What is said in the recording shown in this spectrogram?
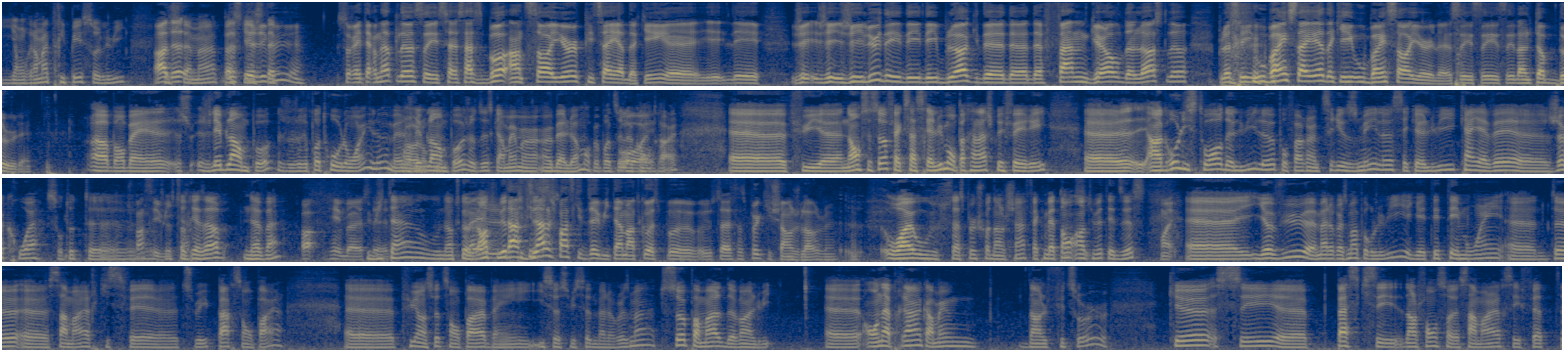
ils ont vraiment tripé sur lui, Ah, justement, de parce ce que, j'ai vu sur internet, là, ça, ça se bat entre Sawyer et Sayed, ok? Euh, les, j'ai, lu des, des, des blogs de, de, de fangirls de Lost, là. Puis là, c'est ou ben Sayed, ok, ou ben Sawyer, là. C'est, c'est, c'est dans le top 2, là. Ah bon, ben, je, je les blâme pas. Je n'irai pas trop loin, là, mais Ah, je les non blâme pas. Je veux dire, c'est quand même un, un bel homme, on peut pas dire le ouais. contraire. Euh, puis, euh, non, c'est ça, fait que ça serait lui mon personnage préféré. Euh, en gros, l'histoire de lui, là, pour faire un petit résumé, là, c'est que lui, quand il avait, je crois, sur toute, Je pense sur toute ans. réserve, 9 ans, Ah, ok, ben. 8 ans, ou en tout cas, Ben, entre 8 dans le final, 10. je pense qu'il disait 8 ans, mais en tout cas, pas, ça, ça se peut qu'il change l'âge. là. Ouais, ou ça se peut que je sois dans le champ. Fait que mettons entre 8 et 10. Ouais. Euh, il a vu, malheureusement pour lui, il a été témoin euh, de euh, sa mère qui se fait tuer par son père. Euh, puis ensuite, son père, ben, il se suicide malheureusement. Tout ça pas mal devant lui. Euh, on apprend quand même dans le futur que c'est euh, parce que c'est dans le fond sa, sa mère s'est faite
